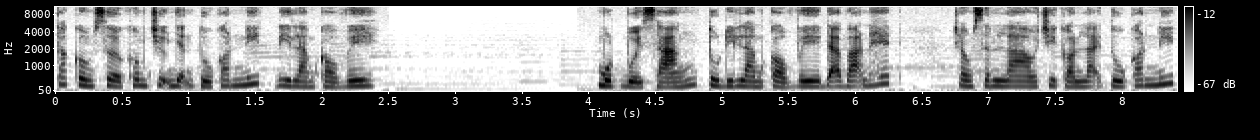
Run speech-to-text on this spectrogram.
Các công sở không chịu nhận tù con nít đi làm cỏ vê. Một buổi sáng, tù đi làm cỏ vê đã vãn hết. Trong sân lao chỉ còn lại tù con nít,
